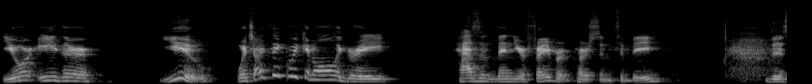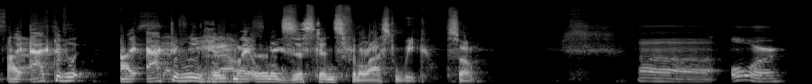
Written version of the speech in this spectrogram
You're either you, which I think we can all agree hasn't been your favorite person to be. This I last- actively I actively hate my own existence for the last week. So uh, or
